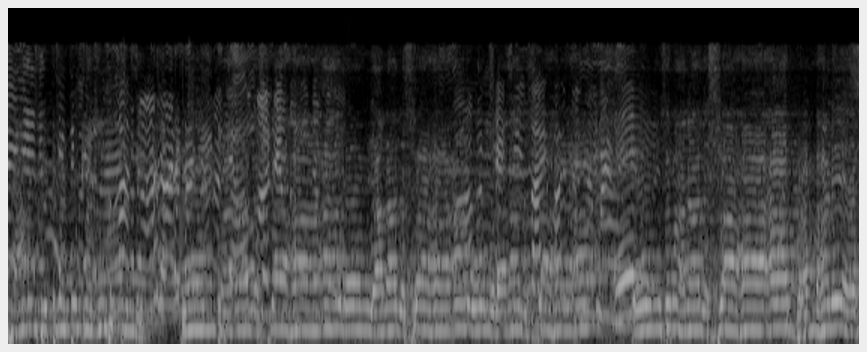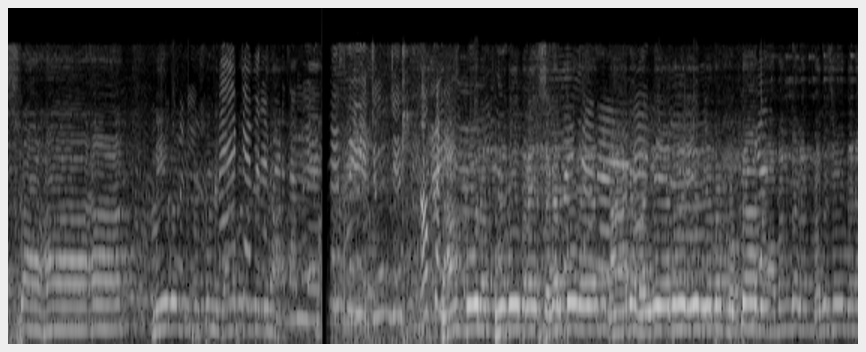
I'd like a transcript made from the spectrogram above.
స్వామిని చెప్పినట్టు ఇట్లా చూపిస్తుంది ఓం ప్రాణాయ స్వాహ ఓం యానాయ స్వాహ ఓం ప్రాణాయ స్వాహ ఓం సమానాయ స్వాహ బ్రహ్మణే స్వాహ మీరు పెట్టుకోండి గణపతి దగ్గర తాంబూలం భూదేవలై సగర్భూరే నాగవల్లేదో ఏదేదం ముక్తాదో మంగళం మధుసూదన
